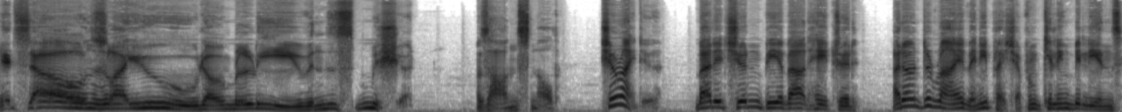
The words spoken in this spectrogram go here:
It sounds like you don't believe in this mission. Zahn snarled. Sure I do. But it shouldn't be about hatred. I don't derive any pleasure from killing billions.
